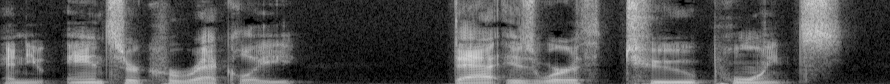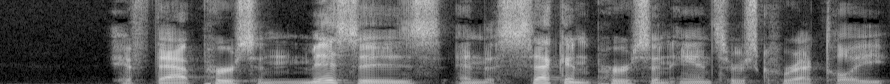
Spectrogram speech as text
and you answer correctly, that is worth two points. If that person misses and the second person answers correctly,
